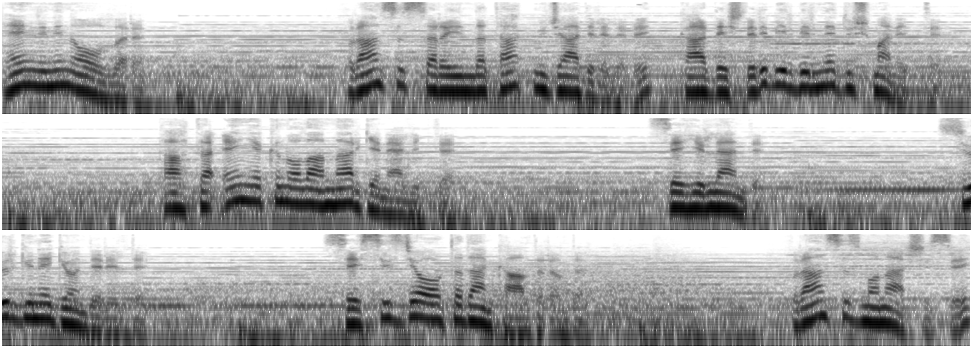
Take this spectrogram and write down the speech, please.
Henry'nin oğulları Fransız sarayında taht mücadeleleri, kardeşleri birbirine düşman etti. Tahta en yakın olanlar genellikle zehirlendi. Sürgüne gönderildi. Sessizce ortadan kaldırıldı. Fransız monarşisi,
